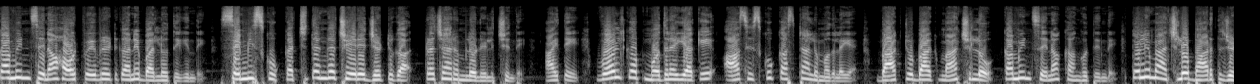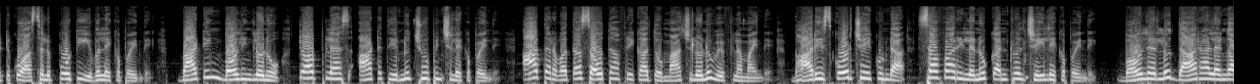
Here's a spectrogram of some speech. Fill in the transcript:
కమిన్ సినా హాట్ ఫేవరెట్ గానే బరిలో దిగింది సెమీస్కు ఖచ్చితంగా చేరే జట్టుగా ప్రచారంలో నిలిచింది. అయితే వరల్డ్ కప్ మొదలయ్యాకే ఆసీస్కు కష్టాలు మొదలయ్యాయి. బ్యాక్ టు బ్యాక్ మ్యాచ్ల్లో కమిన్ సేన కంగుతింది. తొలి మ్యాచ్లో భారత జట్టుకు అసలు పోటీ ఇవ్వలేకపోయింది. బ్యాటింగ్ బౌలింగ్ లోనూ టాప్ క్లాస్ ఆట తీరును చూపించలేకపోయింది. ఆ తర్వాత సౌత్ ఆఫ్రికాతో మ్యాచ్లోనూ విఫలమైంది. భారీ స్కోర్ చేయకుండా సఫారీలను కంట్రోల్ చేయలేకపోయింది. బౌలర్లు ధారాళంగా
